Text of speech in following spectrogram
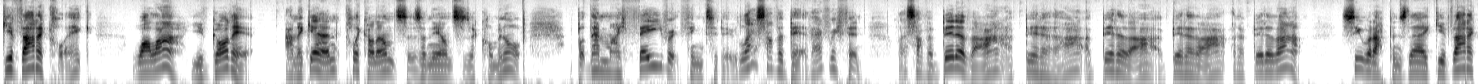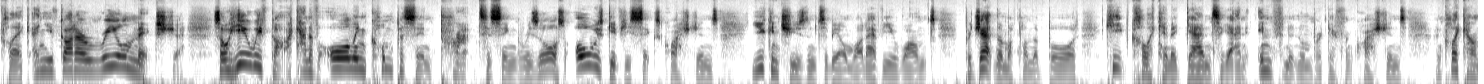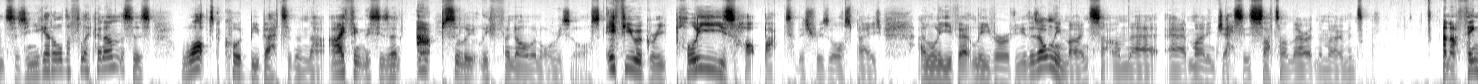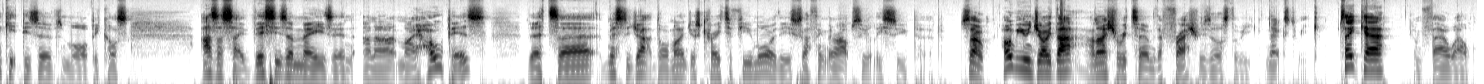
Give that a click, voila, you've got it. And again, click on answers and the answers are coming up. But then my favourite thing to do, let's have a bit of everything. Let's have a bit of that, a bit of that, a bit of that, a bit of that, and a bit of that see what happens there, give that a click, and you've got a real mixture. So here we've got a kind of all-encompassing practicing resource. Always give you six questions. You can choose them to be on whatever you want, project them up on the board, keep clicking again to get an infinite number of different questions, and click answers, and you get all the flipping answers. What could be better than that? I think this is an absolutely phenomenal resource. If you agree, please hop back to this resource page and leave a, leave a review. There's only mine sat on there, uh, mine and Jess's sat on there at the moment. And I think it deserves more because, as I say, this is amazing. And I, my hope is that uh, Mr. Jackdaw might just create a few more of these because I think they're absolutely superb. So, hope you enjoyed that, and I shall return with a fresh resource of the week next week. Take care, and farewell.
